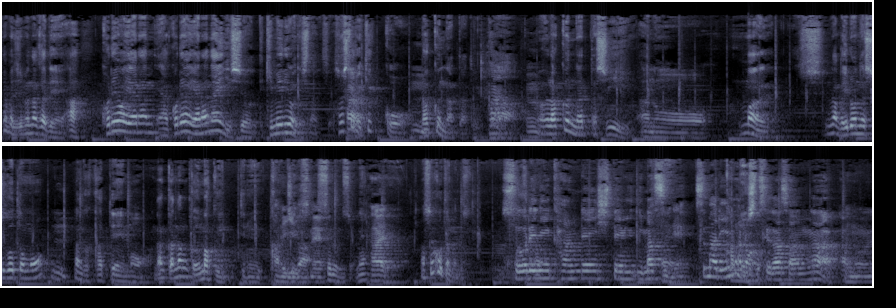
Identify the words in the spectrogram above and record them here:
やっぱ自分の中であこれはやらこれはやらないにしようって決めるようにしたんですよ。そしたらはい。結構楽になったというか、はい。うん。楽になったしあのーまあしなんかいろんな仕事も、うん。なんか家庭もなんかなんかうまくいってる感じがするんですよね。はい。まあ、そういうことなんですそれに関連していますね、つまり今の長谷川さんがあの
